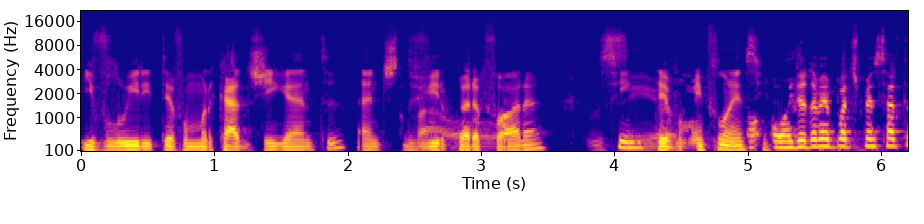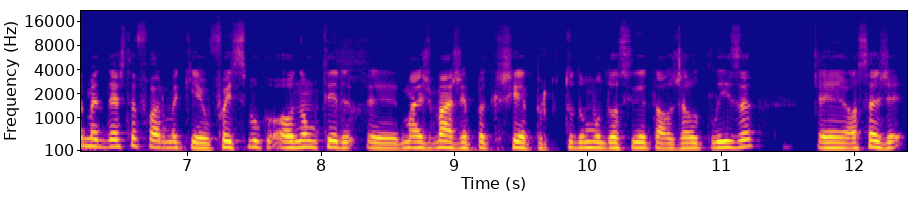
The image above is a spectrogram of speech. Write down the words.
evoluir e teve um mercado gigante antes de vir para fora, sim, sim teve uma influência. Ou, ou, então também podes pensar também desta forma, que é o Facebook ou não ter uh, mais margem para crescer porque todo o mundo ocidental já utiliza, uh, ou seja,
